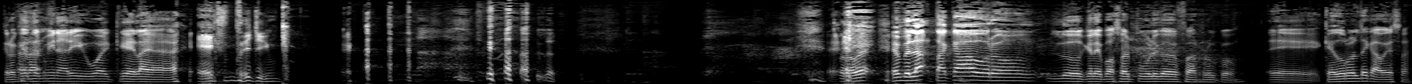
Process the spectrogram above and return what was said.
Creo que terminaría igual que la ex de Jim Carrey. pero ve, En verdad, está cabrón lo que le pasó al público de Farruko. Eh, qué dolor de cabeza.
